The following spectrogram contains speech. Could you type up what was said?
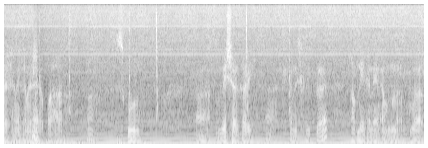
দেখেন এখানে সাপাহার স্কুল বেসরকারি এখানে ক্লিক করে আপনি এখানে আপনার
